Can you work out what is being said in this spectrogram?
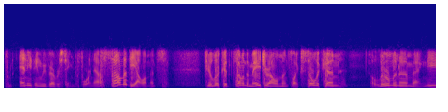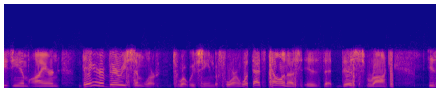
from anything we've ever seen before. Now, some of the elements, if you look at some of the major elements like silicon, aluminum, magnesium, iron, they're very similar to what we've seen before. And what that's telling us is that this rock is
